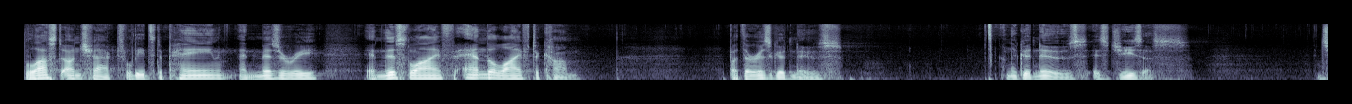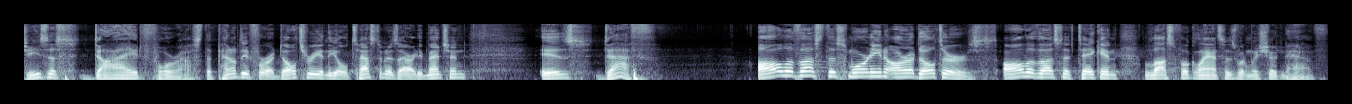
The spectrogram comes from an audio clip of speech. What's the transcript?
Lust unchecked leads to pain and misery in this life and the life to come. But there is good news. And the good news is Jesus. Jesus died for us. The penalty for adultery in the Old Testament, as I already mentioned, is death. All of us this morning are adulterers. All of us have taken lustful glances when we shouldn't have.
